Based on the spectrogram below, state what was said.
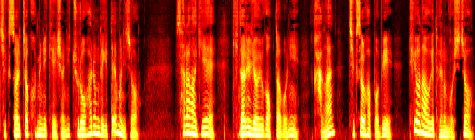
직설적 커뮤니케이션이 주로 활용되기 때문이죠. 사랑하기에 기다릴 여유가 없다 보니 강한 직설 화법이 튀어나오게 되는 것이죠.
